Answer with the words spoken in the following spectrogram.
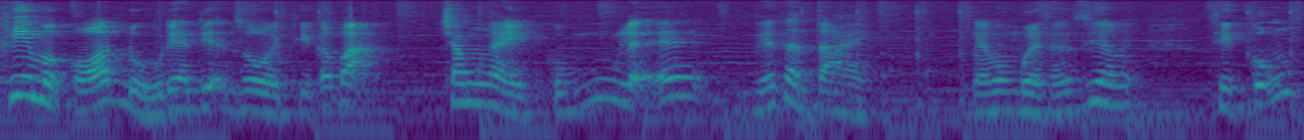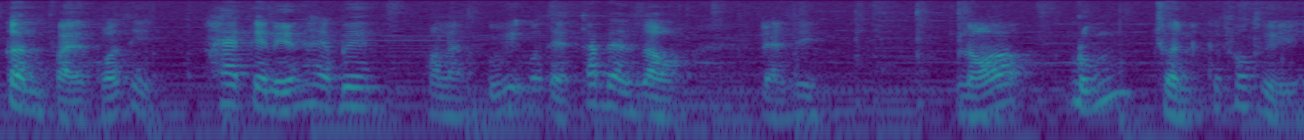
khi mà có đủ đèn điện rồi thì các bạn trong ngày cúng lễ vía thần tài ngày mùng 10 tháng riêng ấy, thì cũng cần phải có gì? Hai cây nến hai bên hoặc là quý vị có thể thắp đèn dầu để gì? Nó đúng chuẩn cái phong thủy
